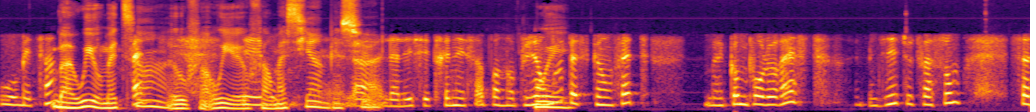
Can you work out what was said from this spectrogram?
ou au médecin. Bah oui, au médecin, au, oui, au Et pharmacien, bien elle sûr. A, elle a laissé traîner ça pendant plusieurs Oui. mois parce qu'en fait, ben, comme pour le reste, elle me disait de toute façon, ça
